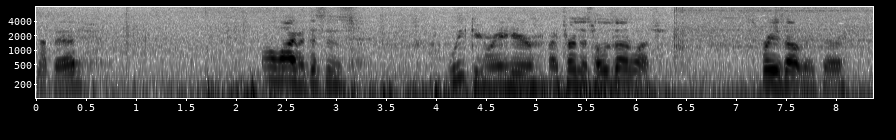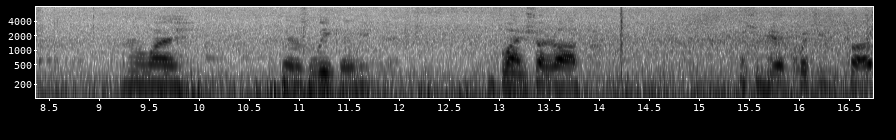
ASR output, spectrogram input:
Not bad. Know why, but this is leaking right here. If I turn this hose on, watch. Sprays out right there. I don't know why that is leaking. That's why I shut it off. This should be a quick, easy cut.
